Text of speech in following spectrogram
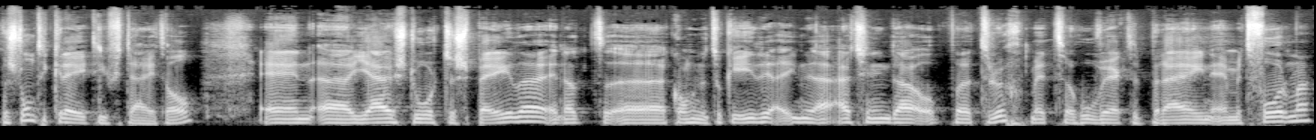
bestond die creativiteit al. En juist door te spelen, en dat kwam ik natuurlijk eerder in de uitzending daarop eh, terug, met eh, hoe werkt het brein en met vormen,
